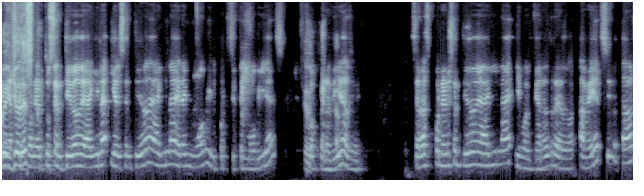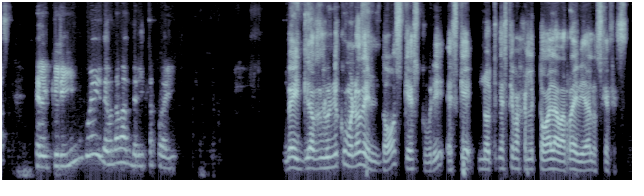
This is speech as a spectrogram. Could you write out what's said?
Tenías yo que des- poner tu sentido de águila y el sentido de águila era inmóvil, porque si te movías, Sí, lo perdías, güey. Serás poner sentido de águila y voltear alrededor. A ver si notabas el clean, güey, de una banderita por ahí. Güey, lo, lo único bueno del 2 que descubrí es que no tenías que bajarle toda la barra de vida a los jefes.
